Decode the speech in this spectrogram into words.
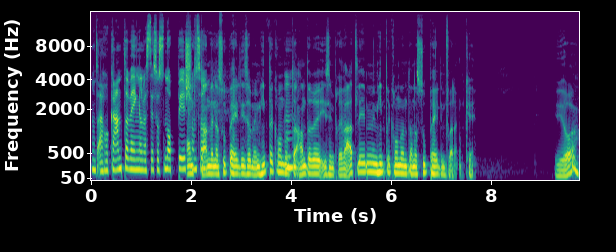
Und arroganter Wengel, was der so snobbisch und, und so. dann, wenn er Superheld ist, aber im Hintergrund und der andere ist im Privatleben im Hintergrund und dann ein Superheld im Vordergrund. Okay. Ja.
